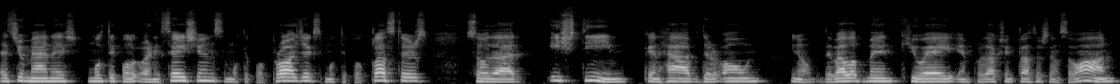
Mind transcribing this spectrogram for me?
lets you manage multiple organizations, multiple projects, multiple clusters, so that each team can have their own you know, development, QA, and production clusters and so on,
